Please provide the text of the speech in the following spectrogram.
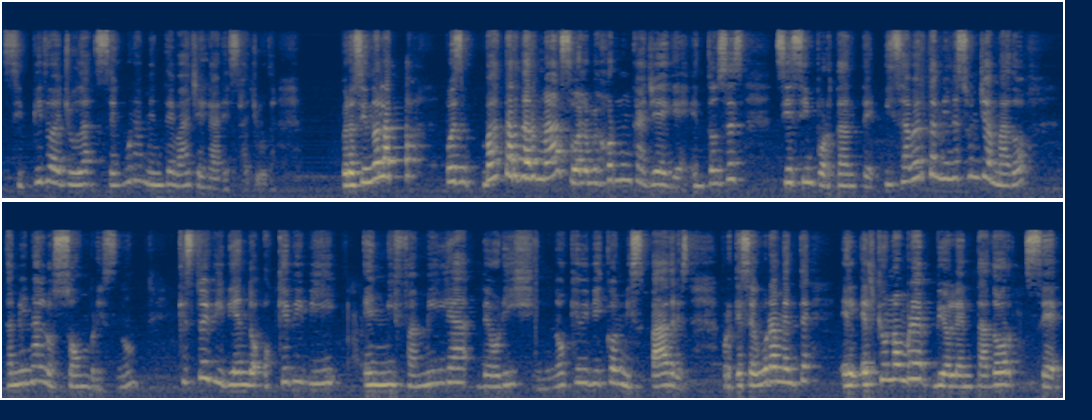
si pido ayuda, seguramente va a llegar esa ayuda. Pero si no la, pues va a tardar más o a lo mejor nunca llegue. Entonces, sí es importante. Y saber también es un llamado también a los hombres, ¿no? ¿Qué estoy viviendo o qué viví en mi familia de origen, ¿no? ¿Qué viví con mis padres? Porque seguramente el, que un hombre violentador se,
